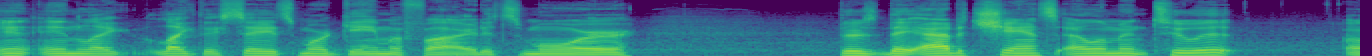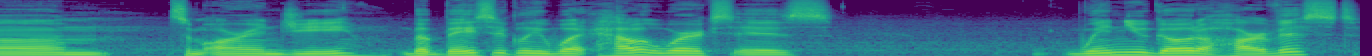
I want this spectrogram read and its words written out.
in, in like like they say it's more gamified. It's more there's they add a chance element to it. Um some RNG, but basically what how it works is when you go to harvest,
